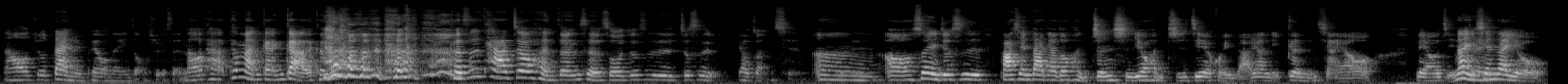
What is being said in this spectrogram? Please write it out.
然后就带女朋友那一种学生，然后他他蛮尴尬的，可是 可是他就很真实的说，就是就是要赚钱，嗯哦，所以就是发现大家都很真实又很直接的回答，让你更想要了解。那你现在有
